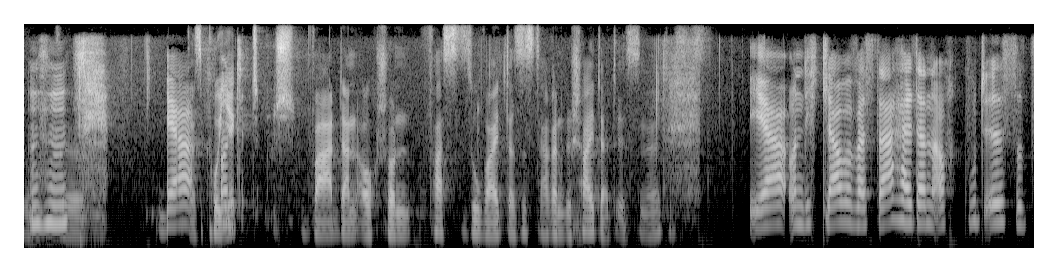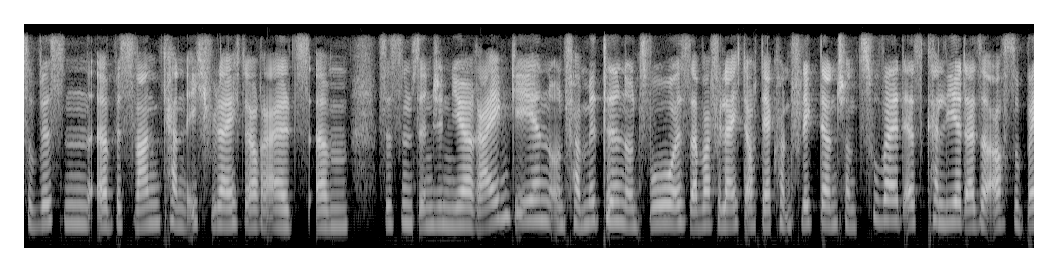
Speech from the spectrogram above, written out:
Und, mhm. äh, ja, das Projekt war dann auch schon fast so weit, dass es daran gescheitert ist. Ne? Ja, und ich glaube, was da halt dann auch gut ist, so zu wissen, äh, bis wann kann ich vielleicht auch als ähm, Systems Engineer reingehen und vermitteln und wo ist aber vielleicht auch der Konflikt dann schon zu weit eskaliert. Also auch so, ba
